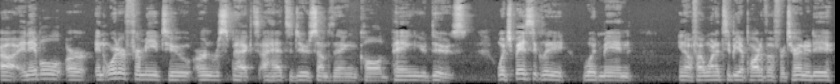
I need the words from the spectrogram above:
uh, enable or in order for me to earn respect, I had to do something called paying your dues, which basically would mean, you know, if I wanted to be a part of a fraternity,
